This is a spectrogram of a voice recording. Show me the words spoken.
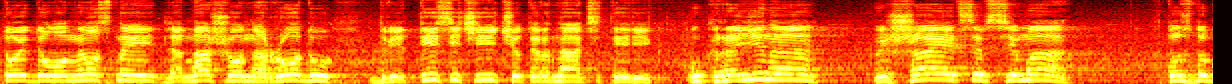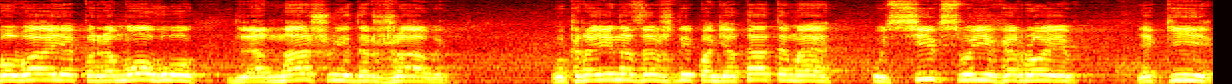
той доленосний для нашого народу 2014 рік. Україна пишається всіма, хто здобуває перемогу для нашої держави. Україна завжди пам'ятатиме усіх своїх героїв, які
